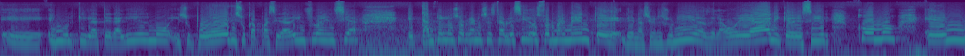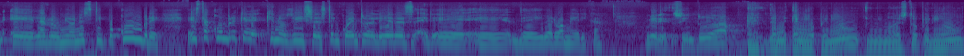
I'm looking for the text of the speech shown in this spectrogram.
eh, el multilateralismo y su poder y su capacidad de influencia, eh, tanto en los órganos establecidos formalmente de Naciones Unidas, de la OEA, ni que decir, como en las reuniones tipo cumbre. Esta cumbre que, que nos dice, este encuentro de líderes eh, eh, de Iberoamérica? Mire, sin duda, en mi opinión, en mi modesta opinión,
